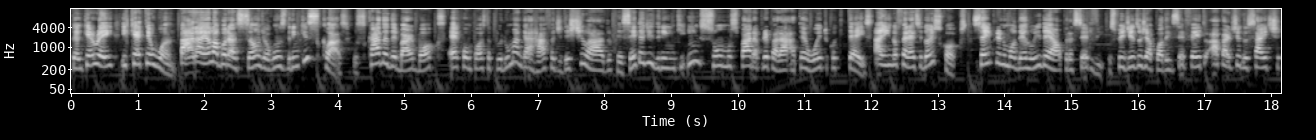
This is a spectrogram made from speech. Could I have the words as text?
Tanqueray e Ketel One, para a elaboração de alguns drinks clássicos. Cada The Bar Box é composta por uma garrafa de destilado, receita de drink e insumos para preparar até oito coquetéis. Ainda oferece dois copos, sempre no modelo ideal para servir. Os pedidos já podem ser feitos a partir do site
